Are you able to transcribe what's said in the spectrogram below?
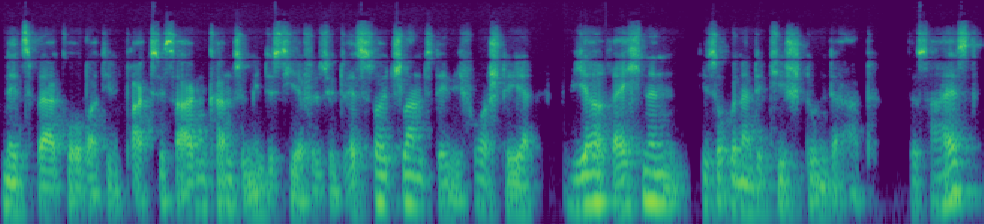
Netzwerk Kooperative Praxis sagen kann, zumindest hier für Südwestdeutschland, dem ich vorstehe, wir rechnen die sogenannte Tischstunde ab. Das heißt,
